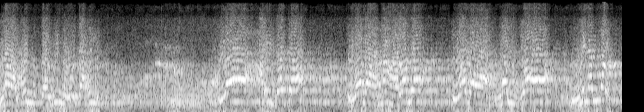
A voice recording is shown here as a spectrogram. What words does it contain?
ما كنت منه تحيد. لا حيبة ولا مهرب ولا ملجأ من الموت.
